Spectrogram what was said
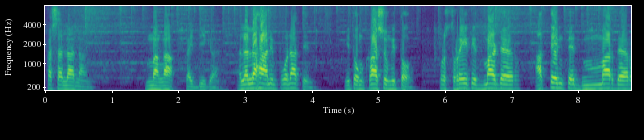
kasalanan. Mga kaibigan, alalahanin po natin itong kasong ito, frustrated murder, attempted murder,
